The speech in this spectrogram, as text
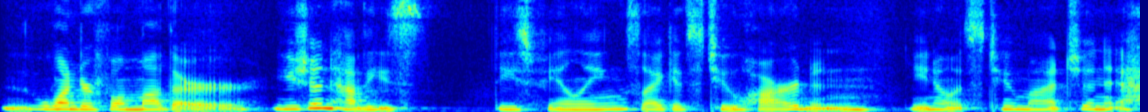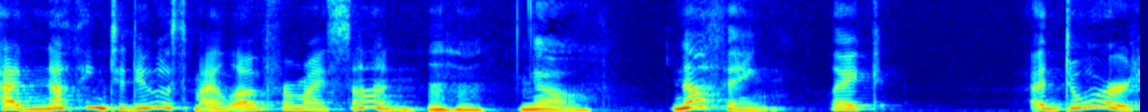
wonderful mother. You shouldn't have these these feelings like it's too hard and you know it's too much. And it had nothing to do with my love for my son. No. nothing. Like adored.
